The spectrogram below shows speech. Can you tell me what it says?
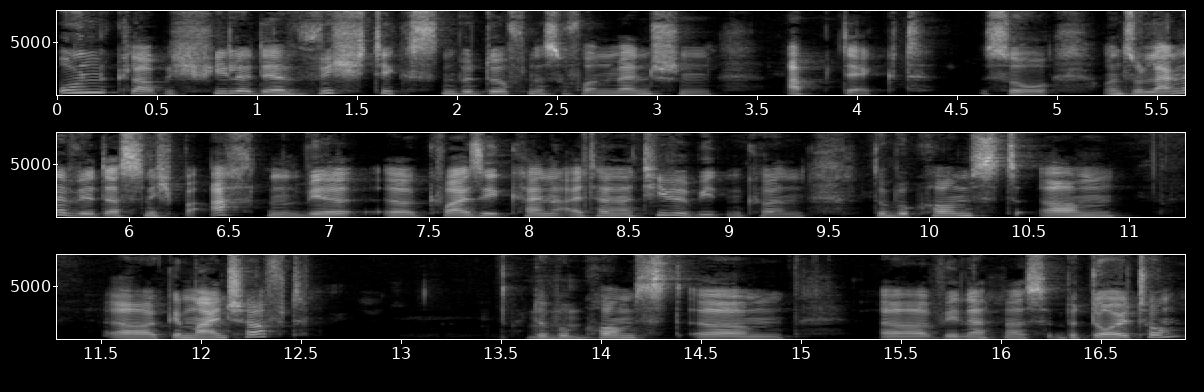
unglaublich viele der wichtigsten Bedürfnisse von Menschen abdeckt. So, und solange wir das nicht beachten, wir äh, quasi keine Alternative bieten können. Du bekommst ähm, äh, Gemeinschaft, du mhm. bekommst, ähm, äh, wie nennt man es, Bedeutung,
